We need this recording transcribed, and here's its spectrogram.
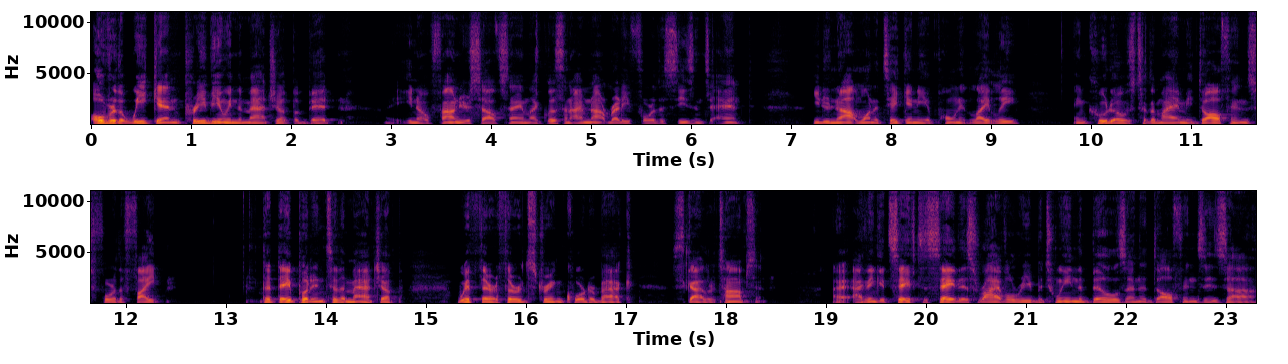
over the weekend previewing the matchup a bit, you know, found yourself saying, like, listen, I'm not ready for the season to end. You do not want to take any opponent lightly. And kudos to the Miami Dolphins for the fight that they put into the matchup with their third string quarterback, Skylar Thompson. I, think it's safe to say this rivalry between the Bills and the Dolphins is uh,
